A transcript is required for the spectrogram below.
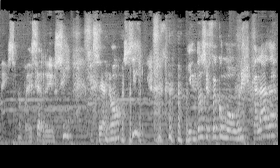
me dice, no puede ser, le digo, sí. O sea, no, sí. Y entonces fue como una escalada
